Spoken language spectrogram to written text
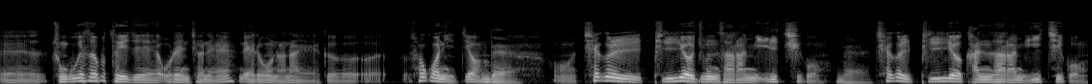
에, 중국에서부터 이제 오랜 전에 내려온 하나의 그 소권이 있죠. 네. 어, 책을 빌려준 사람이 일치고 네. 책을 빌려간 사람이 이치고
